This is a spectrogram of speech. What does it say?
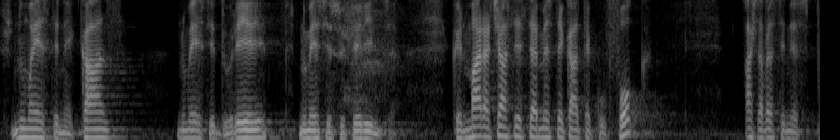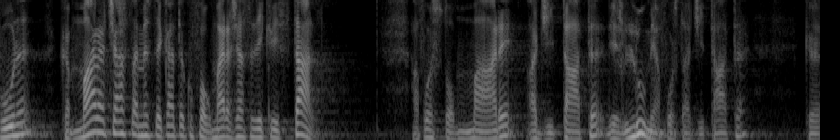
Și nu mai este necaz, nu mai este durere, nu mai este suferință. Când marea aceasta este amestecată cu foc, așa vrea să ne spună că marea aceasta amestecată cu foc, marea aceasta de cristal, a fost o mare agitată, deci lumea a fost agitată, că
